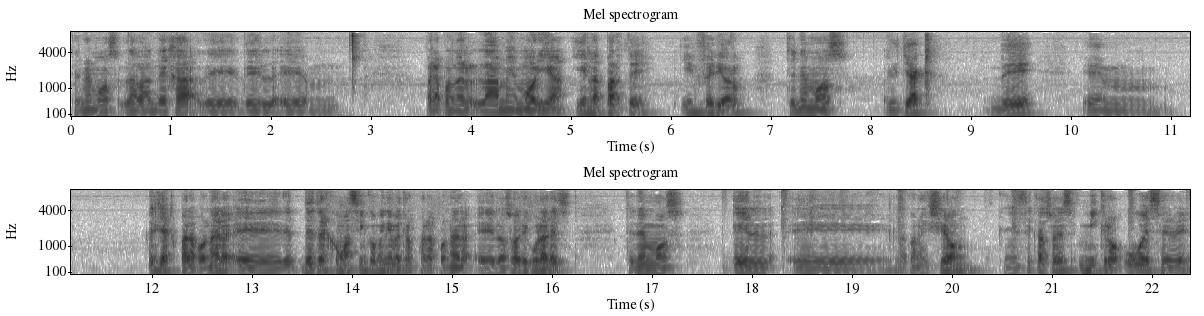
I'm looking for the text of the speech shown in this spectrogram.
Tenemos la bandeja de, em, para poner la memoria. Y en la parte inferior tenemos el jack de... Em, el jack para poner eh, de, 3,5 milímetros para poner eh, los auriculares. Tenemos el, la conexión, que en este caso es micro USB,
